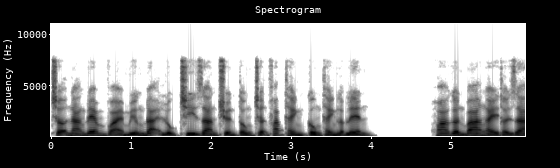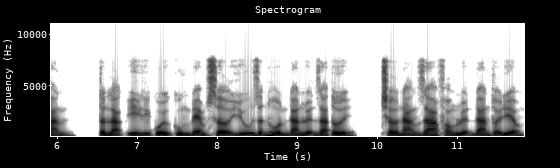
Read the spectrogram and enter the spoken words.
trợ nàng đem vài miếng đại lục chi gian truyền tống trận pháp thành công thành lập lên. Hoa gần 3 ngày thời gian, tần lạc y cuối cùng đem sở hữu dẫn hồn đan luyện ra tới, chờ nàng ra phòng luyện đan thời điểm,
